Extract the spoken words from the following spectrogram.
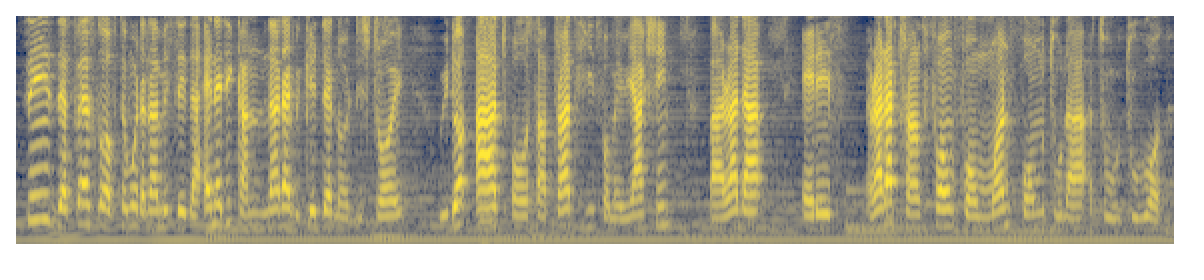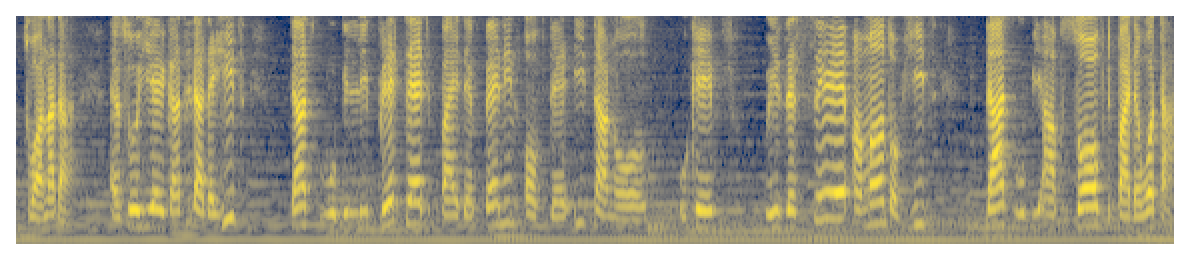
Since the first law of thermodynamics says that energy can neither be created nor destroyed we don't add or subtract heat from a reaction but rather it is rather transformed from one form to, to, to what? To another. And so here you can see that the heat that will be liberated by the burning of the ethanol okay is the same amount of heat that will be absorbed by the water.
